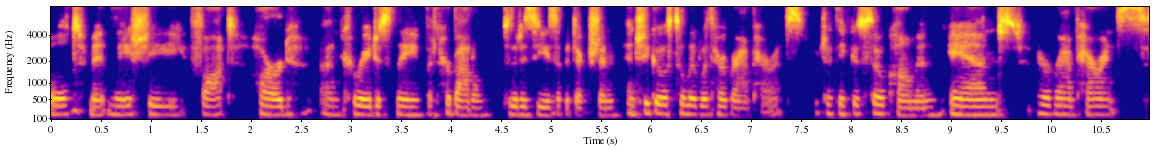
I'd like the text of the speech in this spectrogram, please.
ultimately, she fought hard and courageously with her battle to the disease of addiction. And she goes to live with her grandparents, which I think is so common. And her grandparents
